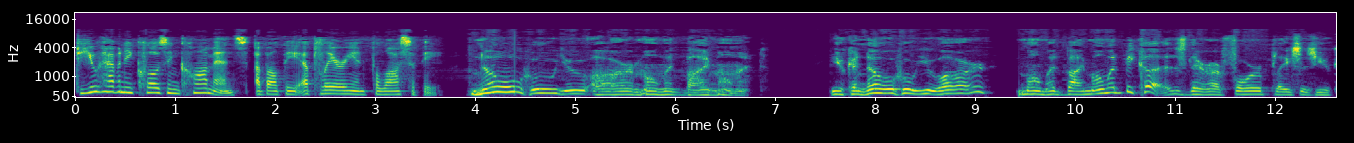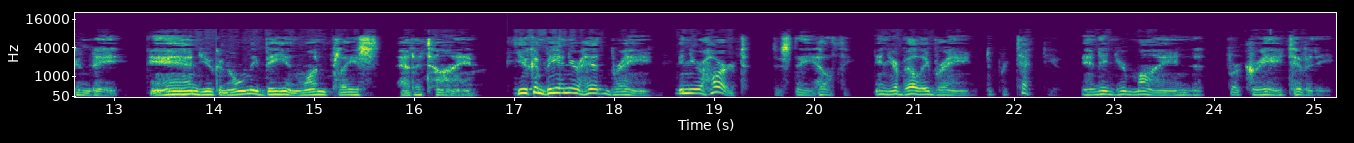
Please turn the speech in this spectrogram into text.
Do you have any closing comments about the Eplerian philosophy? Know who you are moment by moment. You can know who you are moment by moment because there are four places you can be. And you can only be in one place at a time. You can be in your head brain, in your heart to stay healthy, in your belly brain to protect you, and in your mind for creativity.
